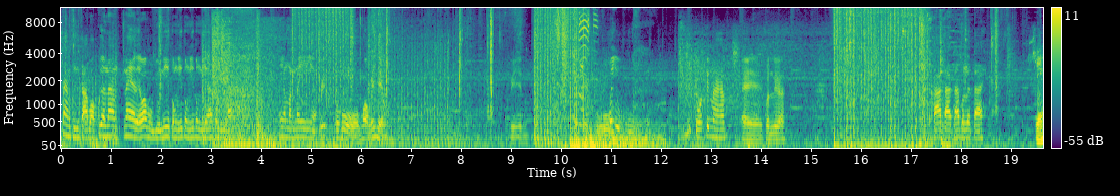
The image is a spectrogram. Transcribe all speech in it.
แม่งสื่อสารบอกเพื่อนน่าแน่เลยว่าผมอยู่นี่ตรงนี้ตรงนี้ตรงนี้นะตรงนี้นะไม่งั้นมันไม่อะอุ๊ยโอ้โห มองไม่เห็น เวนโอ้โหเฮ้ยโอ้โหมีตัวขึ้นมาครับ เอ้บนเรือ ตายตายตายบนเรือตายสวย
